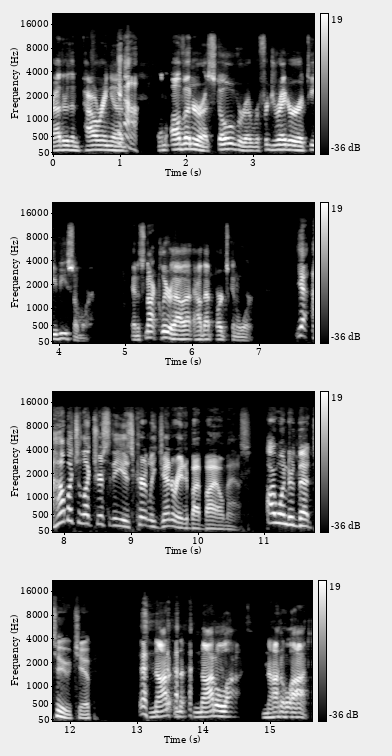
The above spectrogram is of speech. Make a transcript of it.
rather than powering a, Yeah. an oven or a stove or a refrigerator or a TV somewhere. And it's not clear how that, how that part's going to work. Yeah. How much electricity is currently generated by biomass? I wondered that too, Chip. Not n- not a lot, not a lot.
